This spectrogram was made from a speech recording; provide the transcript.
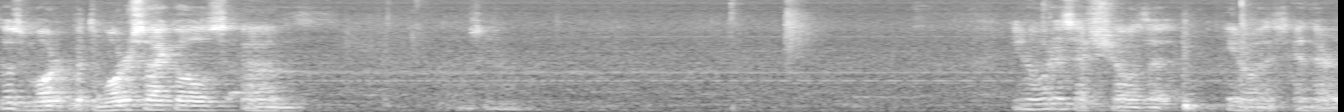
Those motor with the motorcycles. Um, you know, what does that show that, you know, and there,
